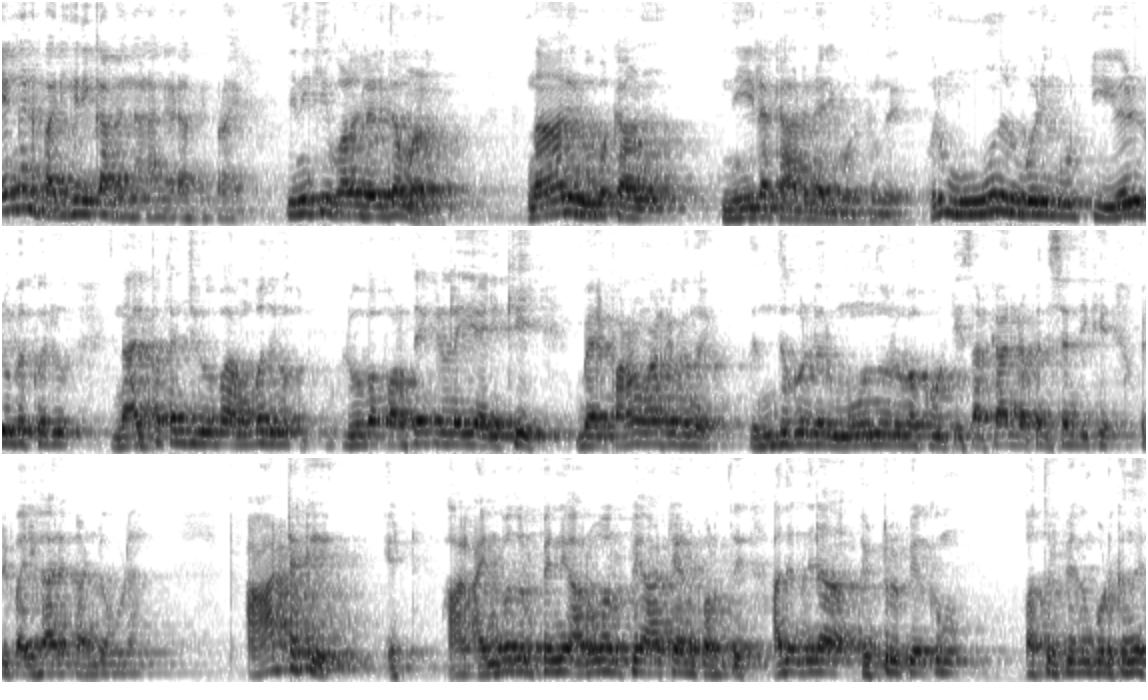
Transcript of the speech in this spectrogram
എങ്ങനെ പരിഹരിക്കാമെന്നാണ് അങ്ങയുടെ അഭിപ്രായം? എനിക്ക് വളരെ ലളിതമാണ്. നാല് രൂപക്കാണ് നീല കാർഡിന് അരി കൊടുക്കുന്നത്. ഒരു മൂന്ന് രൂപയും കൂട്ടി ഏഴ് രൂപയ്ക്ക് ഒരു നാൽപ്പത്തഞ്ച് രൂപ അമ്പത് രൂ- രൂപ പുറത്തേക്കുള്ള ഈ അരിക്ക് വെക്കുന്നത് എന്തുകൊണ്ട് ഒരു മൂന്ന് രൂപ കൂട്ടി സർക്കാരിന്റെ പ്രതിസന്ധിക്ക് ഒരു പരിഹാരം കണ്ടുകൂടാ? ആട്ടക്ക് എട്ട് അൻപത് ഉറുപ്പ്യന് അറുപത് റുപ്യ ആട്ടയാണ് പുറത്ത്. അതെന്തിനാ എട്ട് റുപ്യക്കും പത്ത് റുപ്യക്കും കൊടുക്കുന്നത്?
